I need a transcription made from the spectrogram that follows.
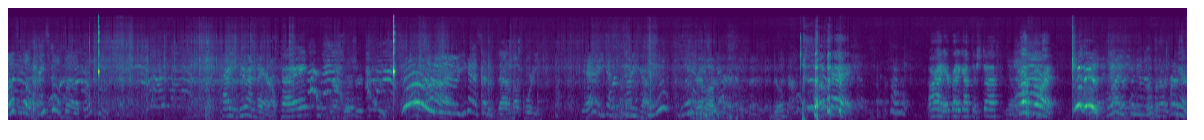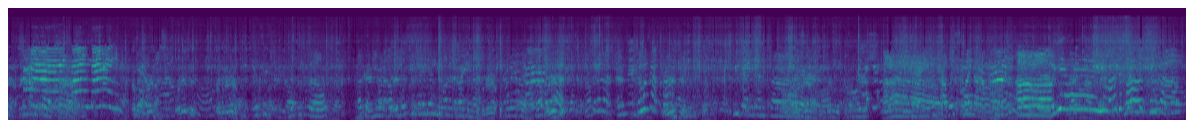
oh, it's a little preschool book. Look. How you doing there, okay? Woo! You got some, That I'm up 40. yeah, you got some There you go. too? Grandma. Okay. All right, everybody got their stuff? Go for it. Woo-hoo! Hey, open first? What is it? Open it up. This is, Will. Okay, you wanna open this one, Damon? You want to open that? Open it up. Okay, What is it? Open it up. Who was that from? What is it? Who Damon from? Oh, yeah, you can probably slide that on. Oh, yeah, you like the cars. Who's that from?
